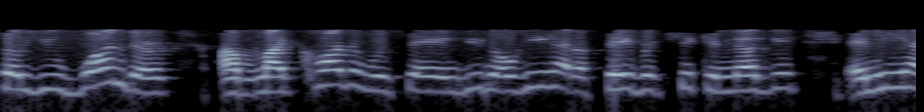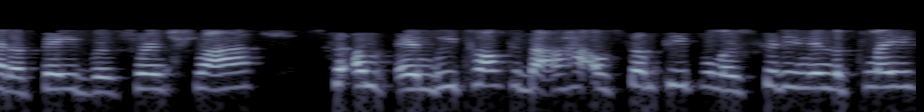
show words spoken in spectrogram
So you wonder, um, like Carter was saying, you know, he had a favorite chicken nugget and he had a favorite French fry. Some, and we talked about how some people are sitting in the place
